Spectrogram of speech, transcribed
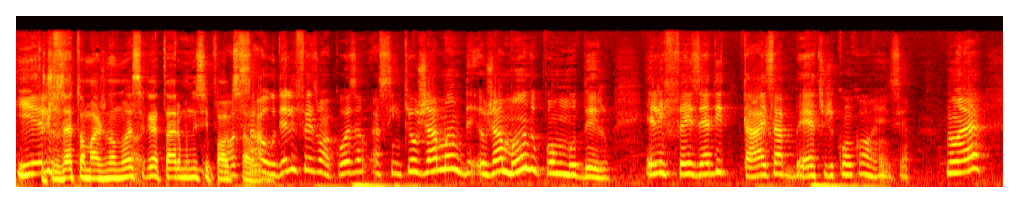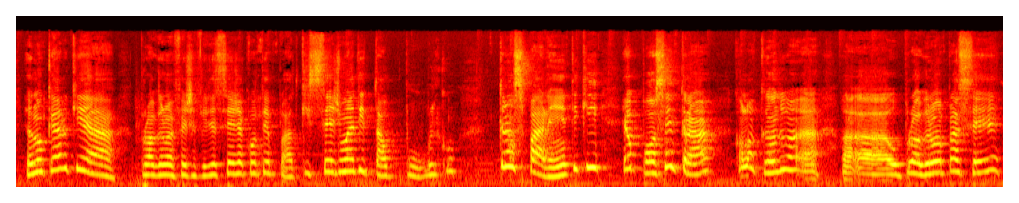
E ele, José Tomás Nonô é secretário municipal de, de saúde. saúde. Ele fez uma coisa assim que eu já mandei, eu já mando como modelo. Ele fez editais abertos de concorrência. Não é? Eu não quero que a programa Fecha Ferida seja contemplado, que seja um edital público, transparente, que eu possa entrar colocando a, a, a, o programa para ser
